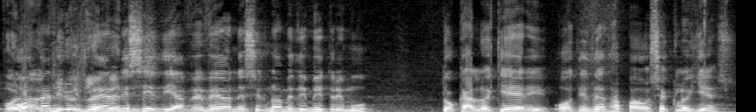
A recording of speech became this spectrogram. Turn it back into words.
όταν η κυβέρνηση διαβεβαίωνε, συγγνώμη Δημήτρη μου, το καλοκαίρι ότι δεν θα πάω σε εκλογές.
